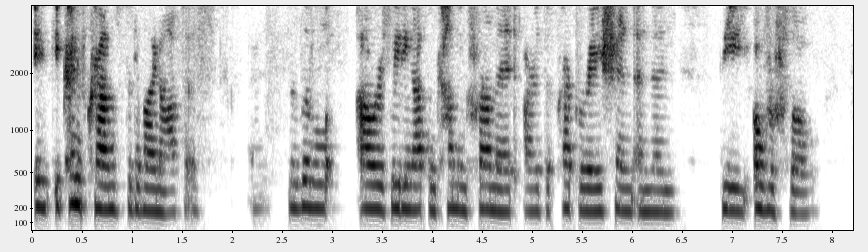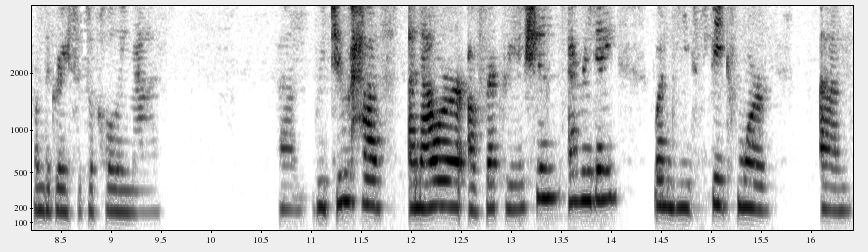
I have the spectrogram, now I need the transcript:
it, it, kind of crowns the divine office. Uh, the little hours leading up and coming from it are the preparation and then the overflow from the graces of Holy Mass. Um, we do have an hour of recreation every day when we speak more um,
